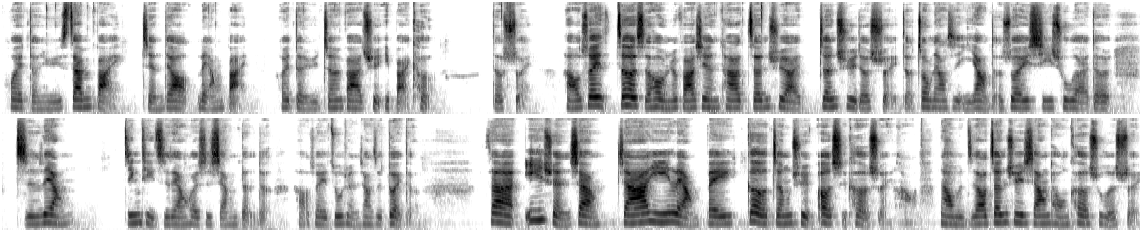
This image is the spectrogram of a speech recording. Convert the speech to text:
会等于三百减掉两百，会等于蒸发去一百克的水。好，所以这个时候你就发现它蒸去来蒸去的水的重量是一样的，所以吸出来的质量晶体质量会是相等的。好，所以 D 选项是对的。在一选项，甲乙两杯各蒸去二十克水。好，那我们只要蒸去相同克数的水，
